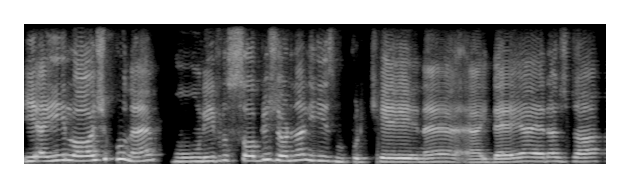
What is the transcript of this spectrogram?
E aí, lógico, né, um livro sobre jornalismo, porque né, a ideia era já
